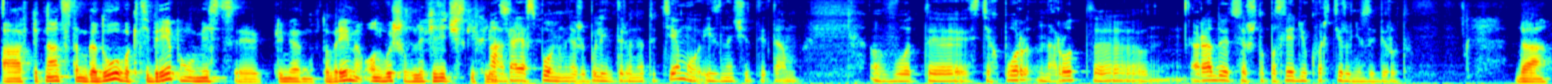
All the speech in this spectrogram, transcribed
а в 2015 году, в октябре, по-моему, месяце примерно в то время, он вышел для физических лиц. А, да, я вспомнил, у меня же были интервью на эту тему, и, значит, и там вот э, с тех пор народ э, радуется, что последнюю квартиру не заберут. Да,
